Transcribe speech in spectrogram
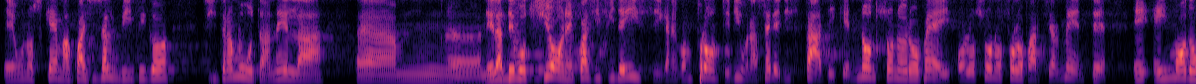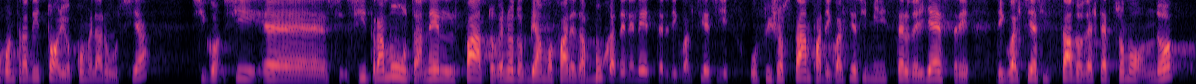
e uno schema quasi salvifico, si tramuta nella, ehm, eh, nella devozione quasi fideistica nei confronti di una serie di stati che non sono europei o lo sono solo parzialmente e, e in modo contraddittorio, come la Russia, si, si, eh, si, si, tramuta nel fatto che noi dobbiamo fare da buca delle lettere di qualsiasi ufficio stampa, di qualsiasi ministero degli esteri, di qualsiasi stato del terzo mondo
